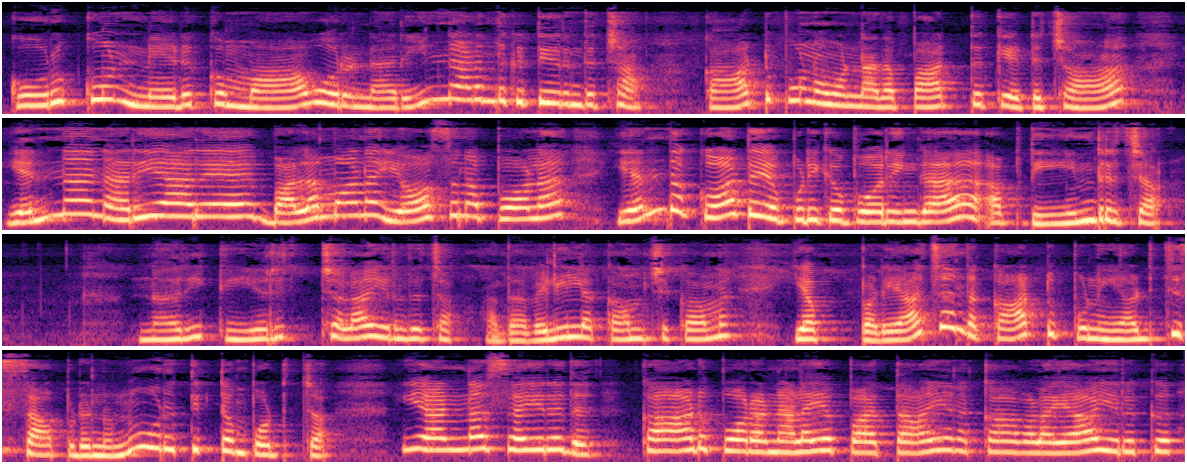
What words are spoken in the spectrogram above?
குறுக்கும் நெடுக்குமா ஒரு நரி நடந்துக்கிட்டு இருந்துச்சான் காட்டு பூனை ஒன்று அதை பார்த்து கேட்டுச்சான் என்ன நிறையாரே பலமான யோசனை போல எந்த கோட்டையை பிடிக்க போறீங்க? அப்படின்றுச்சான் நரிக்கு எரிச்சலாக இருந்துச்சான் அதை வெளியில் காமிச்சிக்காம எப்படியாச்சும் அந்த காட்டு பூனையை அடித்து சாப்பிடணும்னு ஒரு திட்டம் போட்டுச்சான் என்ன செய்கிறது காடு போகிற நிலைய பார்த்தா எனக்கு கவலையாக இருக்குது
